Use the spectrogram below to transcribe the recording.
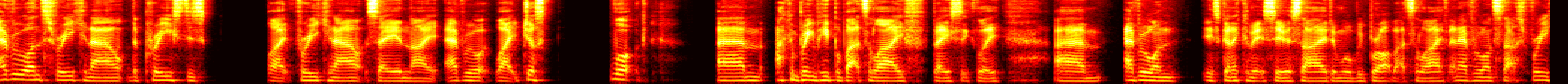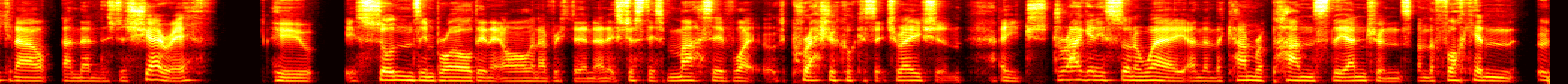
everyone's freaking out. The priest is like freaking out, saying like everyone like just look. Um, I can bring people back to life, basically. Um, everyone is going to commit suicide and will be brought back to life, and everyone starts freaking out. And then there's the sheriff, who his son's embroiled in it all and everything, and it's just this massive like pressure cooker situation. And he's dragging his son away, and then the camera pans to the entrance, and the fucking uh,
